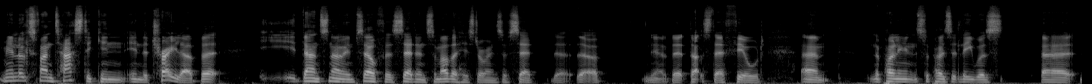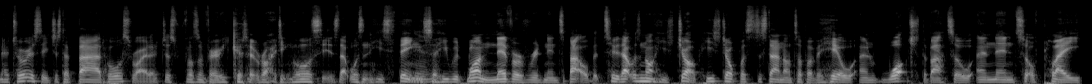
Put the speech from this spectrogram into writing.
I mean, it looks fantastic in, in the trailer, but Dan Snow himself has said, and some other historians have said that, that you know that that's their field. Um, Napoleon supposedly was uh, notoriously just a bad horse rider, just wasn't very good at riding horses. That wasn't his thing. So he would one never have ridden into battle, but two, that was not his job. His job was to stand on top of a hill and watch the battle, and then sort of play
